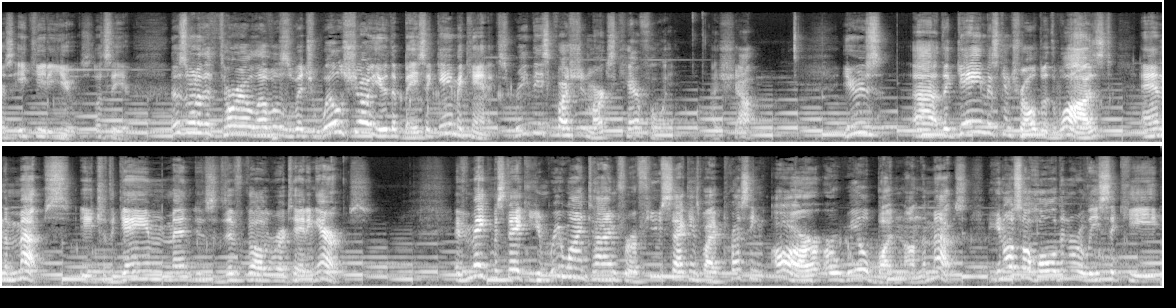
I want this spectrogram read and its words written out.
Press E key to use. Let's see here. This is one of the tutorial levels which will show you the basic game mechanics. Read these question marks carefully. I shall. Use, uh, the game is controlled with WASD and the mouse. Each of the game mentions difficult rotating arrows. If you make a mistake, you can rewind time for a few seconds by pressing R or wheel button on the mouse. You can also hold and release the key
